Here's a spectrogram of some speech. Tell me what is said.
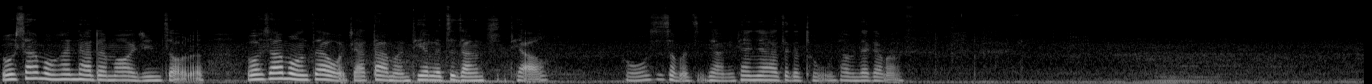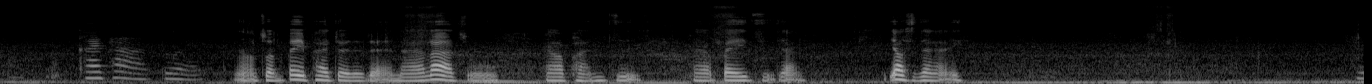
罗莎蒙和他的猫已经走了。罗莎蒙在我家大门贴了这张纸条。哦，是什么纸条？你看一下他这个图，他们在干嘛？开派对。然后准备派对，对不对？拿蜡烛，还有盘子，还有杯子，这样。钥匙在哪里？在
